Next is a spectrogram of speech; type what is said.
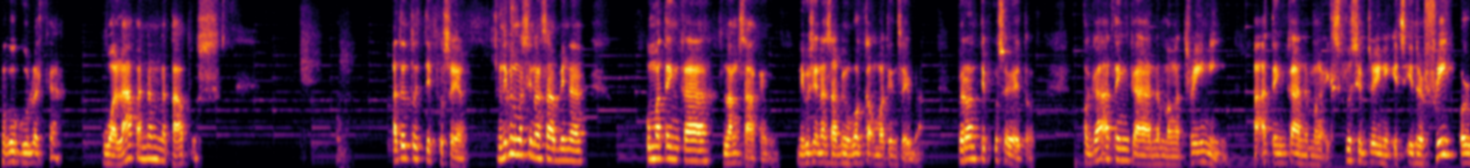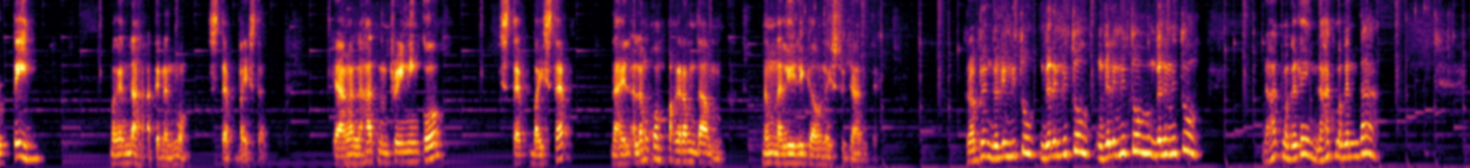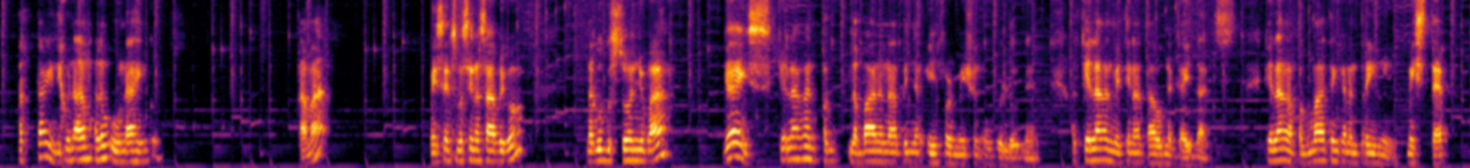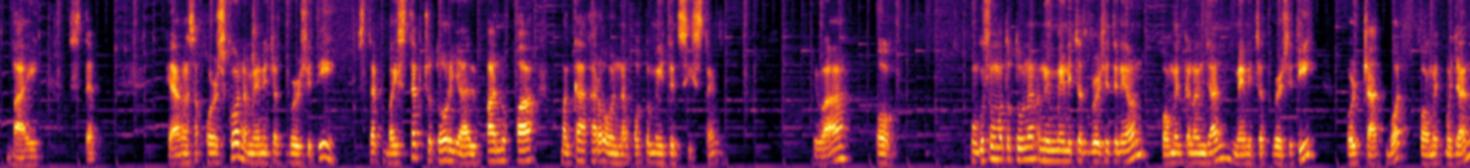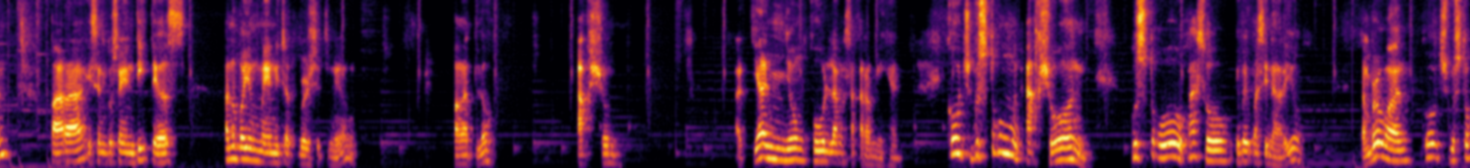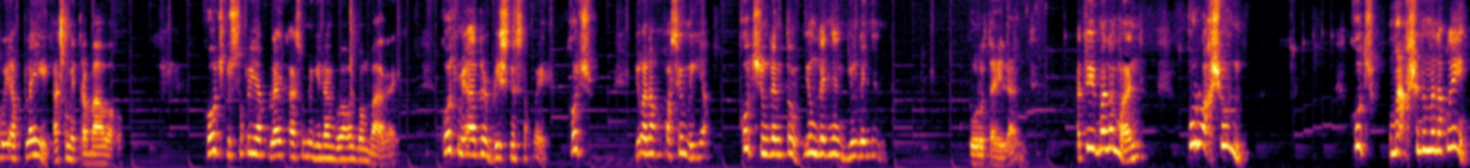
Magugulat ka. Wala ka nang natapos. At ito tip ko sa'yo. Hindi ko naman sinasabi na umating ka lang sa akin. Hindi ko sinasabing huwag ka umatin sa iba. Pero ang tip ko sa iyo ito, pag aating ka ng mga training, aating ka ng mga exclusive training, it's either free or paid, maganda, atinan mo, step by step. Kaya nga lahat ng training ko, step by step, dahil alam ko ang pakiramdam ng naliligaw na estudyante. Grabe, ang galing nito, ang galing nito, ang galing nito, ang galing nito. Lahat magaling, lahat maganda. Patay, hindi ko na alam, alam unahin ko. Tama? May sense ba sinasabi ko? Nagugustuhan nyo ba? Guys, kailangan paglabanan natin yung information overload na yan. At kailangan may tinatawag na guidance. Kailangan pag ka ng training, may step by step. Kaya nga sa course ko na Manage Adversity, step by step tutorial, paano ka magkakaroon ng automated system Di ba? O, kung gusto mong matutunan ano yung manage adversity na yun, comment ka lang dyan, manage adversity or chatbot, comment mo dyan para isend ko sa yung details ano ba yung manage adversity na yun. Pangatlo, action. At yan yung kulang sa karamihan. Coach, gusto kong mag-action. Gusto ko, kaso iba-iba senaryo. Number one, coach, gusto ko i-apply kaso may trabaho ako. Coach, gusto ko i-apply kaso may ginagawa ko ibang bagay. Coach, may other business ako eh. Coach, yung anak ko kasi umiyak. Coach, yung ganito, yung ganyan, yung ganyan. Puro dahilan. At yung iba naman, puro action. Coach, uma-action naman ako eh.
